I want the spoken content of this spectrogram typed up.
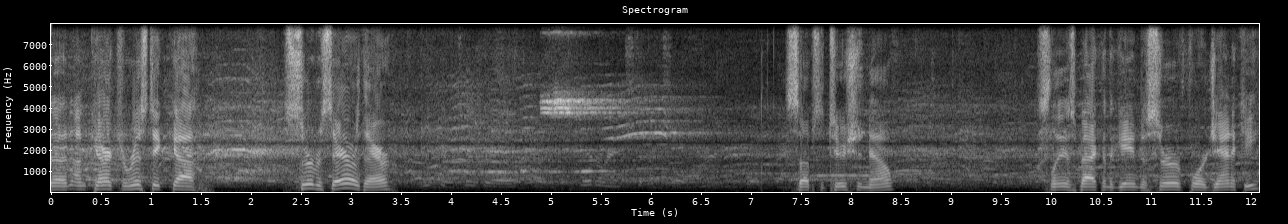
an uncharacteristic uh, service error there. Substitution now. Selena's back in the game to serve for Janicki.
